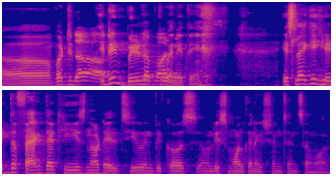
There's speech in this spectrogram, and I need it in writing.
uh, but it, The it didn't build up to anything. it's like he hid the fact that he is not LCU and because only small connections and some all.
